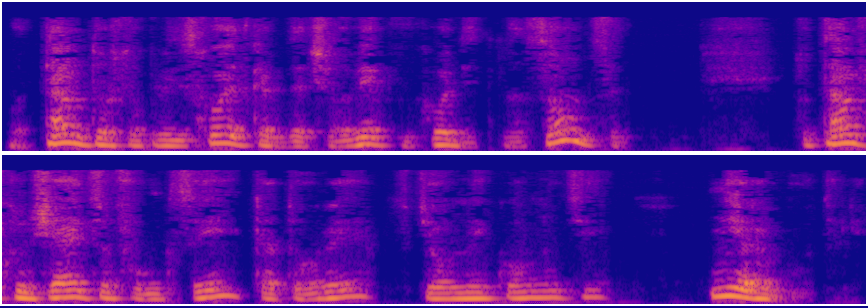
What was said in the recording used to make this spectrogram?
Вот там то, что происходит, когда человек выходит на солнце, то там включаются функции, которые в темной комнате не работали.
